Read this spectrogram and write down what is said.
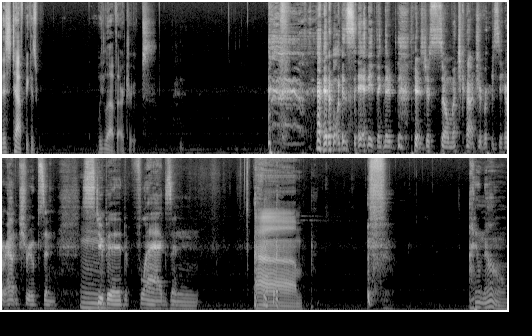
this is tough because we love our troops. I don't want to say anything. There, there's just so much controversy around troops and Hmm. stupid flags and Um, I don't know.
